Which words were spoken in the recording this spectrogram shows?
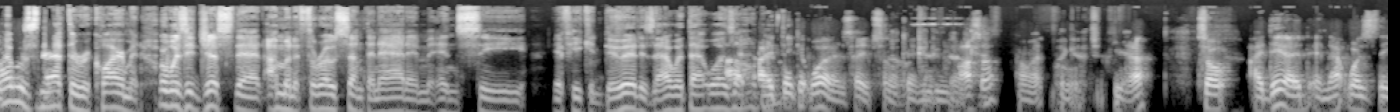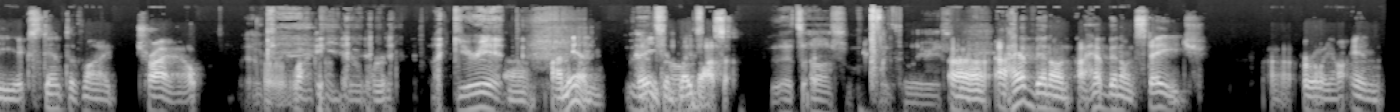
why was that the requirement, or was it just that I'm going to throw something at him and see if he can do it? Is that what that was? I, I think it was. Hey, so Oh, can you do okay. Vasa? I went, I "Oh, got you. Yeah. So I did, and that was the extent of my tryout, Okay. lack of better word. like you're in. Um, I'm in. Hey, you That's can play awesome. That's awesome. That's hilarious. Uh, I have been on. I have been on stage uh, early on in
